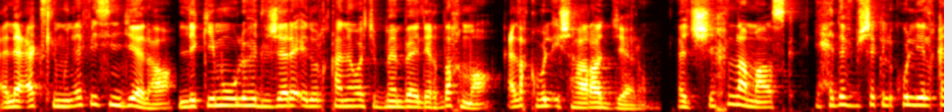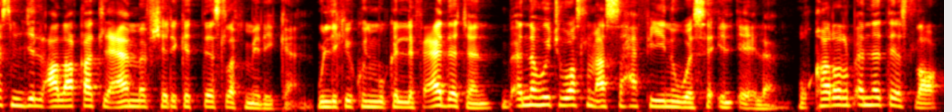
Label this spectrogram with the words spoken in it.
على عكس المنافسين ديالها اللي كيمولوا هاد الجرائد والقنوات بمبالغ ضخمة على قبل الإشهارات ديالهم. هاد الشيء خلى ماسك يحذف بشكل كلي القسم ديال العلاقات العامة في شركة تسلا في ميريكان واللي كيكون مكلف عادة بأنه يتواصل مع الصحفيين ووسائل الإعلام. وقرر بأن تسلا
